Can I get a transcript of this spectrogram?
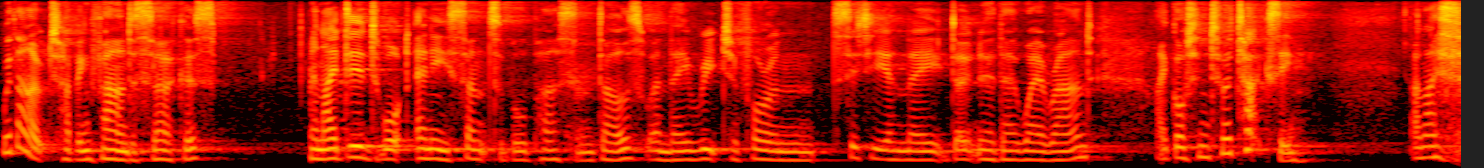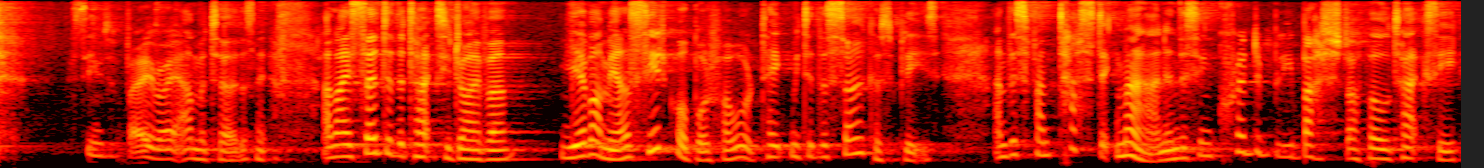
without having found a circus. And I did what any sensible person does when they reach a foreign city and they don't know their way around. I got into a taxi. And I seems very, very amateur, doesn't it? And I said to the taxi driver, Llévame al circo, por favor. Take me to the circus, please. And this fantastic man in this incredibly bashed up old taxi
